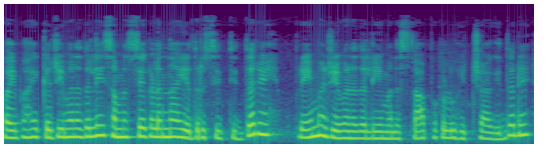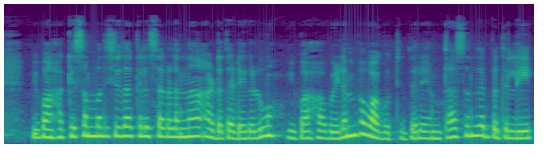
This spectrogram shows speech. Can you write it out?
ವೈವಾಹಿಕ ಜೀವನದಲ್ಲಿ ಸಮಸ್ಯೆಗಳನ್ನು ಎದುರಿಸುತ್ತಿದ್ದರೆ, ಪ್ರೇಮ ಜೀವನದಲ್ಲಿ ಮನಸ್ತಾಪಗಳು ಹೆಚ್ಚಾಗಿದ್ದರೆ, ವಿವಾಹಕ್ಕೆ ಸಂಬಂಧಿಸಿದ ಕೆಲಸಗಳನ್ನು, ಅಡೆತಡೆಗಳು, ವಿವಾಹ ವಿಳಂಬವಾಗುತ್ತಿದ್ದರೆ ಅಂತಹ ಸಂದರ್ಭದಲ್ಲಿ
